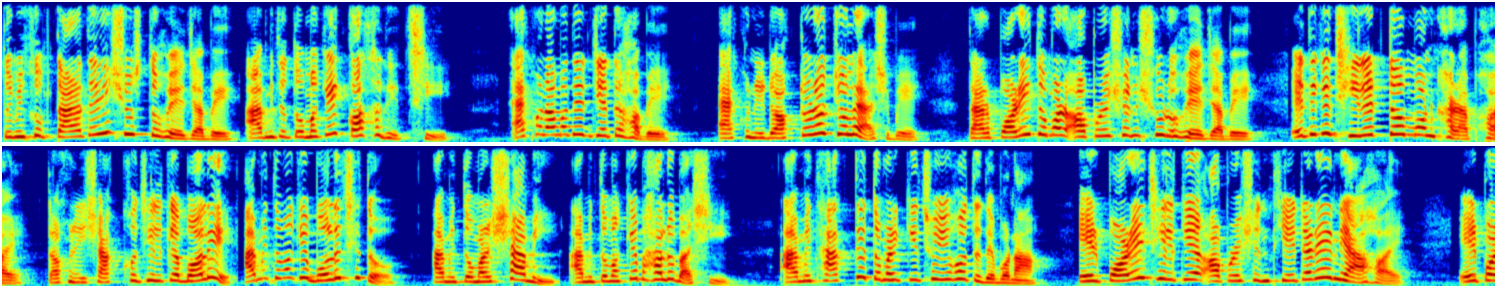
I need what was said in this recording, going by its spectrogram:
তুমি খুব তাড়াতাড়ি সুস্থ হয়ে যাবে। আমি তো তোমাকে কথা দিচ্ছি। এখন আমাদের যেতে হবে। এখনই ডক্টরও চলে আসবে। তারপরেই তোমার অপারেশন শুরু হয়ে যাবে। এদিকে ঝিলের তো মন খারাপ হয়। তখনই সাক্ষ্য ঝিলকে বলে, আমি তোমাকে বলেছি তো। আমি তোমার স্বামী। আমি তোমাকে ভালোবাসি। আমি থাকতে তোমার কিছুই হতে দেব না। এরপরেই ঝিলকে অপারেশন থিয়েটারে নেওয়া হয়। এরপর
